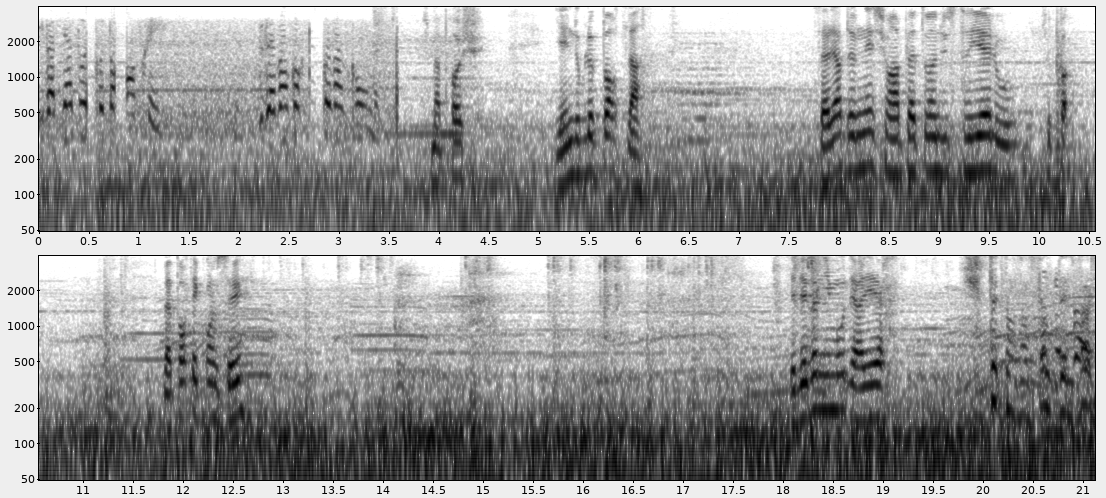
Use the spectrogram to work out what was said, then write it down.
Il va bientôt être temps de rentrer. Vous avez encore 80 secondes. Je m'approche. Il y a une double porte là. Ça a l'air de mener sur un plateau industriel ou. Je sais pas. La porte est coincée. Il y a des animaux derrière. Je suis peut-être dans un centre d'élevage.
